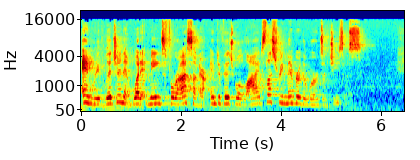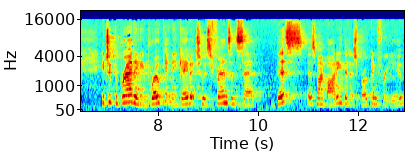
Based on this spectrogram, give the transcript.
and religion and what it means for us on our individual lives, let's remember the words of Jesus. He took the bread and he broke it and he gave it to his friends and said, This is my body that is broken for you.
